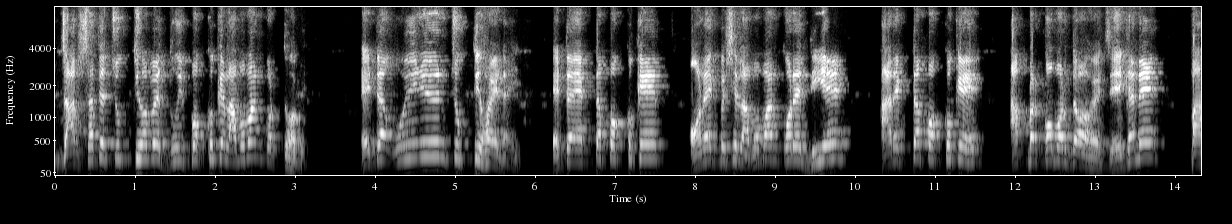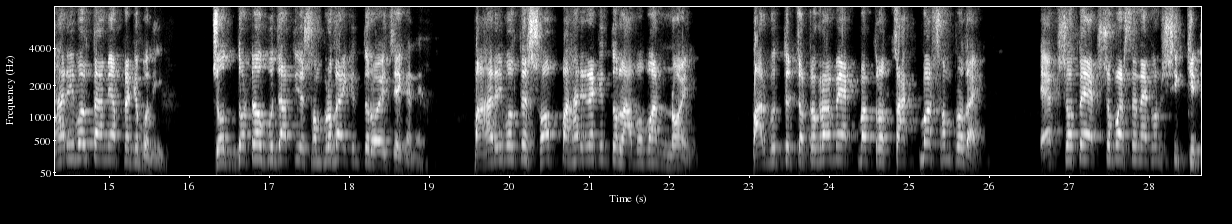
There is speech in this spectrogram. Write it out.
যার সাথে চুক্তি হবে দুই পক্ষকে লাভবান করতে হবে, এটা উইন উইন চুক্তি হয় নাই। এটা একটা পক্ষকে অনেক বেশি লাভবান করে দিয়ে আরেকটা পক্ষকে আপনার কবর দেওয়া হয়েছে। এখানে পাহাড়ি বলতে আমি আপনাকে বলি, চোদ্দটা উপজাতীয় সম্প্রদায় কিন্তু রয়েছে এখানে। পাহাড়ি বলতে সব পাহাড়িরা কিন্তু লাভবান নয়। পার্বত্য চট্টগ্রামে একমাত্র চাকমা সম্প্রদায় একশোতে একশো পার্সেন্ট এখন শিক্ষিত।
